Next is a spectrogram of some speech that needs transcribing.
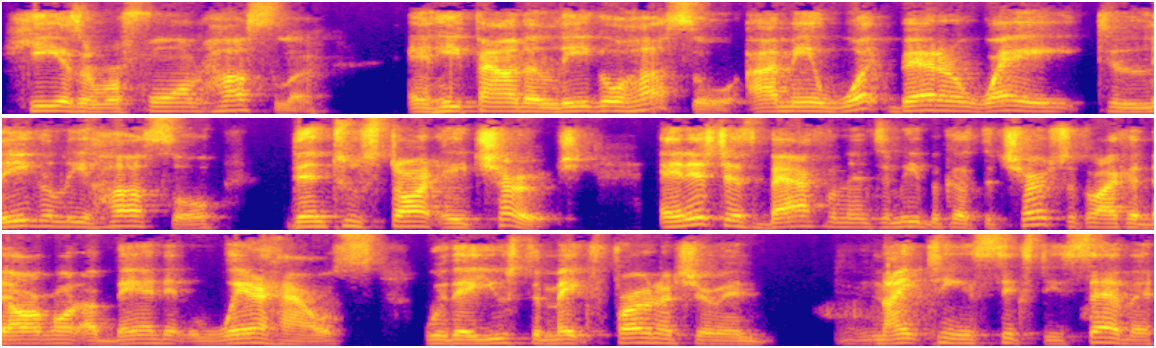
he is a reformed hustler and he found a legal hustle. I mean, what better way to legally hustle than to start a church? And it's just baffling to me because the church is like a doggone abandoned warehouse where they used to make furniture in 1967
